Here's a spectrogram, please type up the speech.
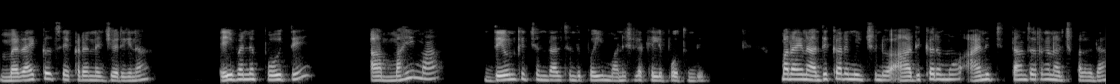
మెరైకల్స్ ఎక్కడైనా జరిగినా ఏవైనా పోతే ఆ మహిమ దేవునికి చెందాల్సింది పోయి మనుషులకు వెళ్ళిపోతుంది. మరి ఆయన అధికారం ఇచ్చిండు ఆ అధికారము ఆయన చిత్తాంతరంగా నడుచుకోవాలి కదా?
